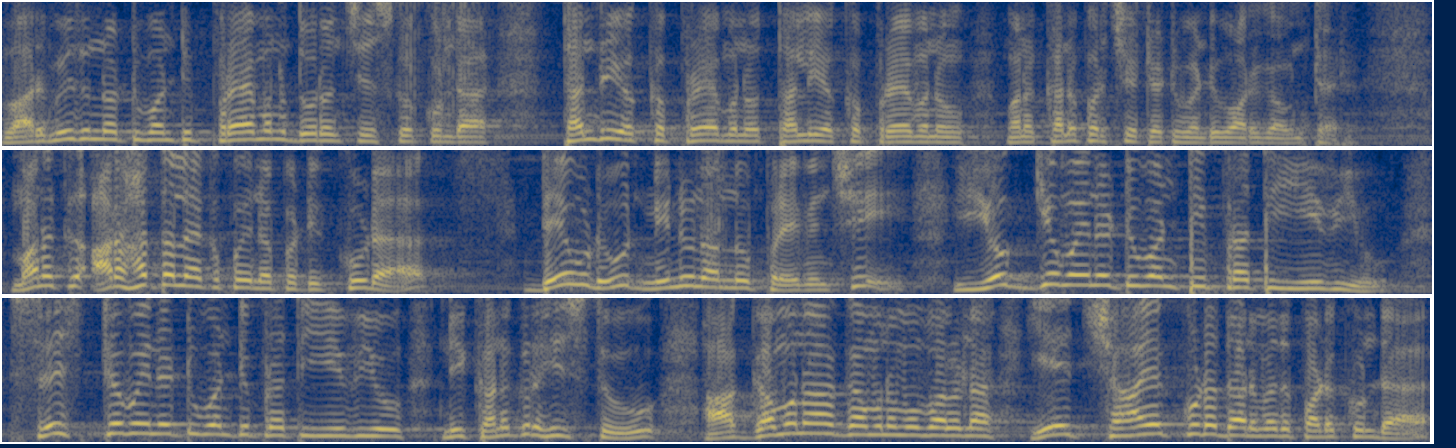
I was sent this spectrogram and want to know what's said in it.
వారి మీద ఉన్నటువంటి ప్రేమను దూరం చేసుకోకుండా తండ్రి యొక్క ప్రేమను తల్లి యొక్క ప్రేమను మనకు కనపరిచేటటువంటి వారుగా ఉంటారు. మనకు అర్హత లేకపోయినప్పటికీ కూడా దేవుడు నిన్ను నన్ను ప్రేమించి యోగ్యమైనటువంటి ప్రతి ఈవియు శ్రేష్టమైనటువంటి ప్రతి ఈవియు నీకు అనుగ్రహిస్తూ ఆ గమనాగమనము వలన ఏ ఛాయ కూడా దాని మీద పడకుండా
